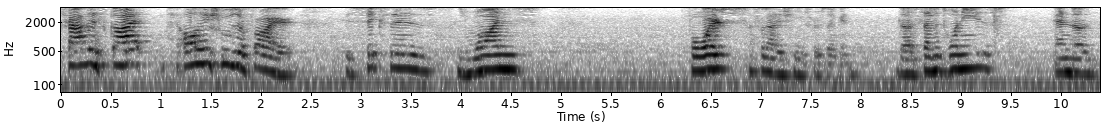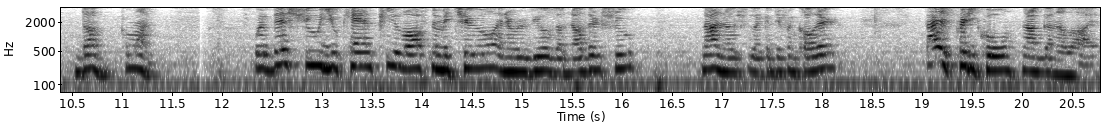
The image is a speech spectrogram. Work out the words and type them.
Travis Scott, all his shoes are fire. His sixes, his ones, fours. I forgot his shoes for a second. The 720s and the dunk. Come on. With this shoe, you can peel off the material and it reveals another shoe. Not another shoe, like a different color. That is pretty cool, not gonna lie.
